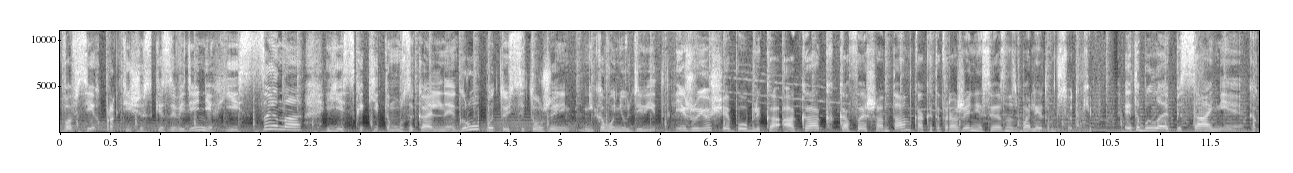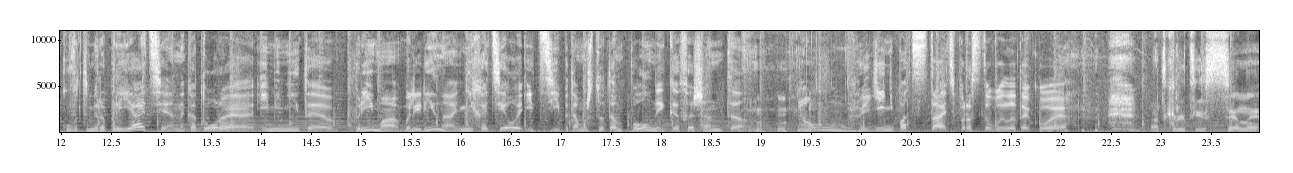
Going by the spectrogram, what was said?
во всех практически заведениях есть сцена, есть какие-то музыкальные группы, то есть это уже никого не удивит. И жующая публика. А как кафе «Шантан», как это выражение связано с балетом все-таки? Это было описание какого-то мероприятия, на которое именитая прима-балерина не хотела идти, потому что там полный кафе «Шантан». Ей не подстать просто было такое. Открытые сцены,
